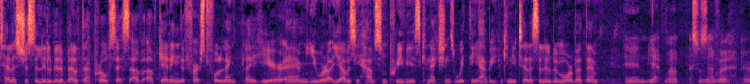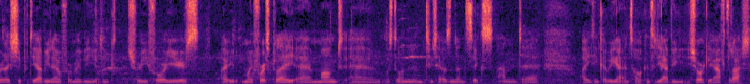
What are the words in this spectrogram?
tell us just a little bit about that process of, of getting the first full length play here. Um, you were you obviously have some previous connections with the Abbey. Can you tell us a little bit more about them? Um, yeah, well, I suppose I have a, a, relationship with the Abbey now for maybe I think three, four years. I, my first play, um, Monged, uh, was done in 2006, and uh, I think I began talking to the Abbey shortly after that,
